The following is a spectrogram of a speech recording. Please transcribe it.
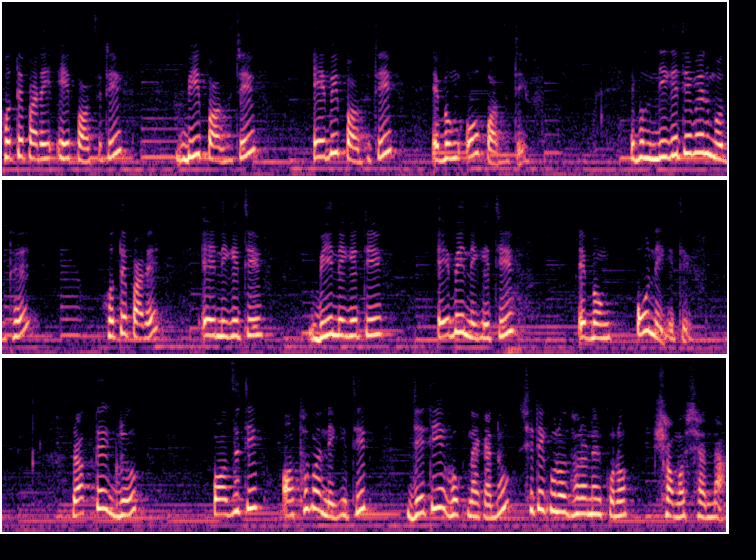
হতে পারে A positive, B positive, A B positive এবং ও পজিটিভ। এবং নেগেটিভের মধ্যে হতে পারে A negative, B negative A B negative এবং ও নেগেটিভ রক্তের গ্রুপ পজিটিভ অথবা নেগেটিভ যেটি হোক না কেন, সেটি কোনো ধরনের কোনো সমস্যা না।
